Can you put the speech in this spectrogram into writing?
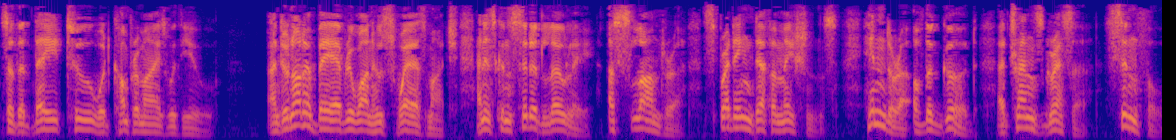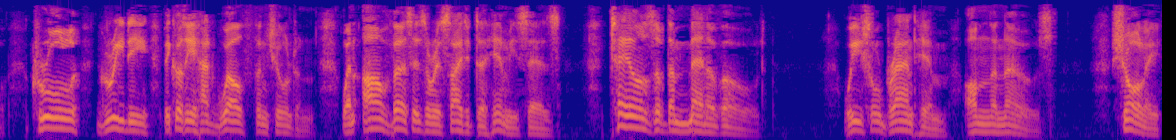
so that they too would compromise with you. And do not obey everyone who swears much, and is considered lowly, a slanderer, spreading defamations, hinderer of the good, a transgressor, sinful, cruel, greedy, because he had wealth and children. When our verses are recited to him, he says, Tales of the men of old. We shall brand him on the nose. Surely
